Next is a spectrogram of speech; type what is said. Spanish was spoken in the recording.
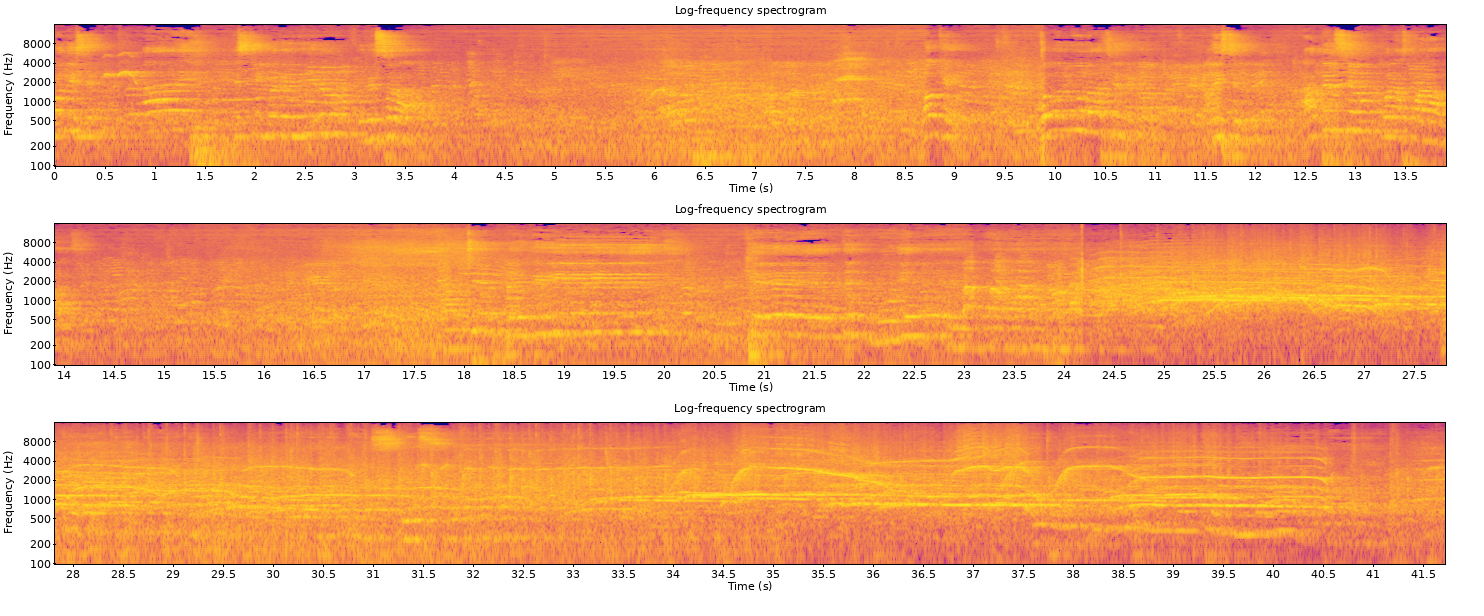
Luego dicen, ay, es que yo he venido con eso. Ok, todo el mundo hace Dice, atención con las palabras.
